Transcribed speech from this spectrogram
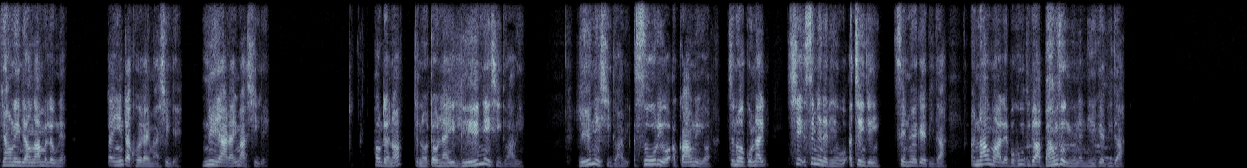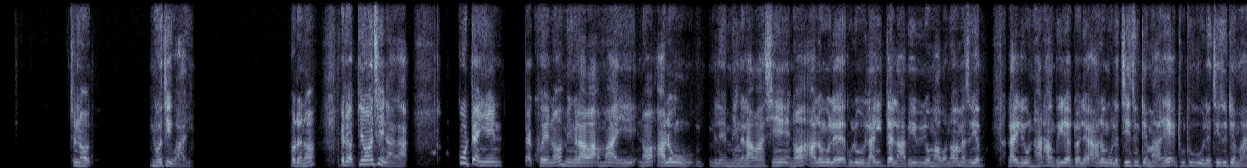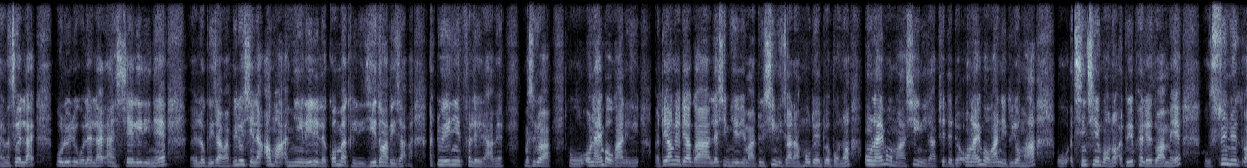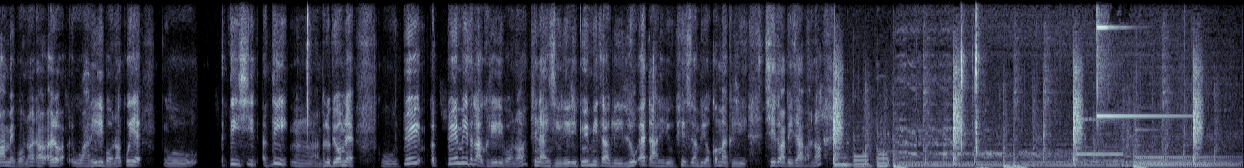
ပြောင်းနေပြောင်းသားမလုပ်နဲ့တိုင်ရင်တက်ခွဲတိုင်းမှာရှိတယ်နေရာတိုင်းမှာရှိတယ်ဟုတ်တယ်နော်ကျွန်တော်တော်လှန်ကြီး၄နှစ်ရှိသွားပြီ၄နှစ်ရှိသွားပြီအစိုးတွေရောအကောင်းတွေရောကျွန်တော်ကိုနိုင်ရှေ့စစ်မျက်နှာပြင်ကိုအချိန်ချင်းဆင်နွှဲခဲ့ပြီးသားအနောက်မှာလည်းဘ ഹു တုဒဘောင်းစုံမျိုးနဲ့နေခဲ့ပြီးသားကျွန်တော်နှောကြည့်ပါပြီ ဟုတ်တယ်နော်အဲ့တော့ပြောချင်တာကကိုတက်ရင် တက်ခွဲเนาะမင်္ဂလာပါအမကြီးเนาะအားလုံးကိုလည်းမင်္ဂလာပါရှင်เนาะအားလုံးကိုလည်းအခုလို live တက်လာပြီးပြီးတော့မှာပေါ့เนาะမဆိုရ live လေးကိုနားထောင်ပေးတဲ့အတွက်လည်းအားလုံးကိုလည်းကျေးဇူးတင်ပါတယ်အထူးထူးကိုလည်းကျေးဇူးတင်ပါတယ်မဆိုရ live ပို့လေးတွေကိုလည်း like and share လေးတွေနဲ့လုပ်ပေးကြပါပြီးလို့ရှိရင်လည်းအောက်မှာအမြင်လေးတွေလည်း comment ကလေးတွေရေးသွားပေးကြပါအတွေးချင်းဖက်လေတာပဲမဆိုရဟို online ပေါ်ကနေတယောက်နဲ့တယောက်ကလက်ရှိမြေပြင်မှာသူရှိနေကြတာမဟုတ်တဲ့အတွက်ပေါ့เนาะ online ပေါ်မှာရှိနေတာဖြစ်တဲ့အတွက် online ပေါ်ကနေပြီးတော့မှဟိုအချင်းချင်းပေါ့เนาะအတွေးဖက်လေသွားမယ်ဟိုဆွေးနွေးသွားမယ်ပေါ့เนาะဒါအဲ့တော့ဟိုဟာလေးတွေပေါ့เนาะကိုယ့်ရဲ့ဟို အတိရှိအတိဘယ်လိုပြောမလဲဟိုတွေးတွေးမိတဲ့လောက်ကလေးတွေပေါ့နော်ဖြစ်နိုင်စီလေးတွေတွေးမိတဲ့ကလေးလိုအပ်တာလေးတွေကိုဖြည့်စွမ်းပြီးတော့ comment ကလေးရေးသွားပေးကြပါနော်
